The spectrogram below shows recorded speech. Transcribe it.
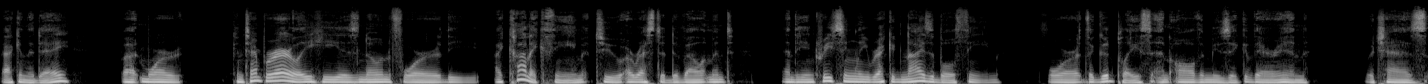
back in the day. But more contemporarily, he is known for the iconic theme to Arrested Development and the increasingly recognizable theme for The Good Place and all the music therein, which has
